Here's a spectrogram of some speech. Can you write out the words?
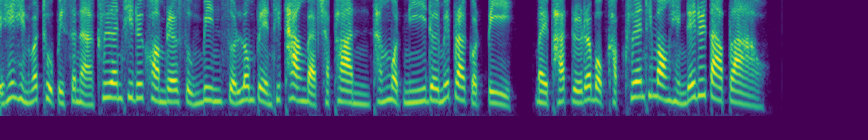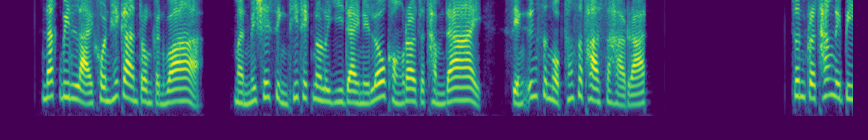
ยให้เห็นวัตถุปริศนาเคลื่อนที่ด้วยความเร็วสูงบินสวนลมเปลี่ยนทิศทางแบบฉับพลัน ทั้งหมดนี้โดยไม่ปรากฏปีก ใบพัดหรือระบบขับเคลื่อนที่มองเห็นได้ด้วยตาเปล่า นักบินหลายคนให้การตรงกันว่า มันไม่ใช่สิ่งที่เทคโนโลยีใดในโลกของเราจะทำได้ เสียงอึ้งสงบทั้งสภาสหรัฐ จนกระทั่งในปี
